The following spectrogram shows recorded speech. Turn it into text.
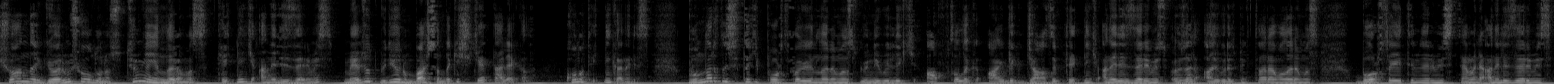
Şu anda görmüş olduğunuz tüm yayınlarımız, teknik analizlerimiz mevcut videonun başlarındaki şirketle alakalı. Konu teknik analiz. Bunlar dışındaki portföy yayınlarımız, günübirlik, haftalık, aylık cazip teknik analizlerimiz, özel algoritmik taramalarımız, borsa eğitimlerimiz, temel analizlerimiz,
